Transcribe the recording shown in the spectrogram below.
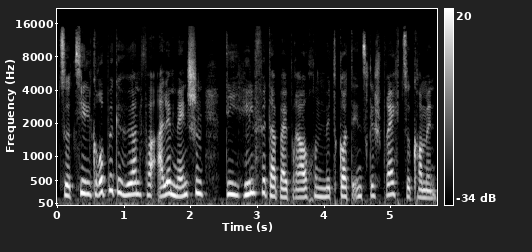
Zur Zielgruppe gehören vor allem Menschen, die Hilfe dabei brauchen, mit Gott ins Gespräch zu kommen.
